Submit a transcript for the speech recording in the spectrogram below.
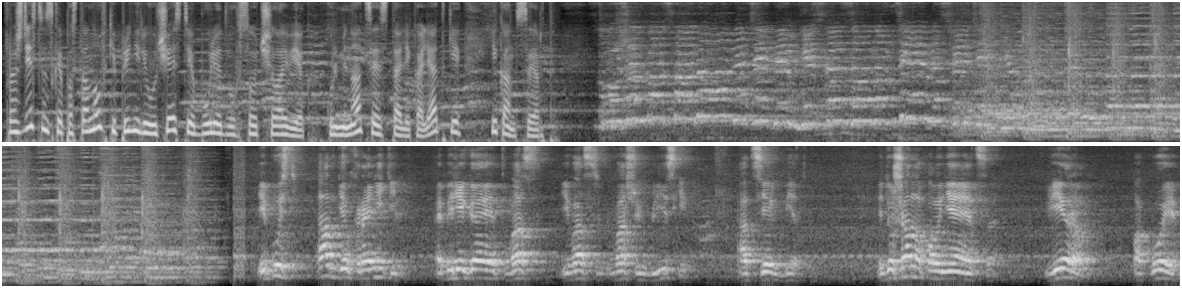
В рождественской постановке приняли участие более 200 человек. Кульминацией стали колядки и концерт. И пусть ангел-хранитель оберегает вас и вас, ваших близких от всех бед. И душа наполняется вером, покоем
